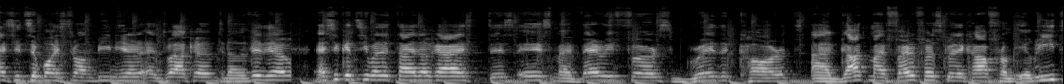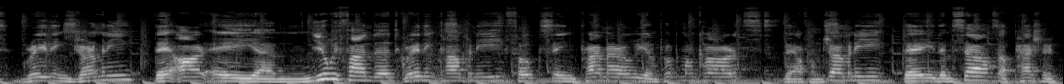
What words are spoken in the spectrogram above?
Guys, it's your boy Strong Bean here and welcome to another video. As you can see by the title guys, this is my very first graded card. I got my very first graded card from Elite Grading Germany. They are a um, newly founded grading company focusing primarily on Pokemon cards. They are from Germany. They themselves are passionate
